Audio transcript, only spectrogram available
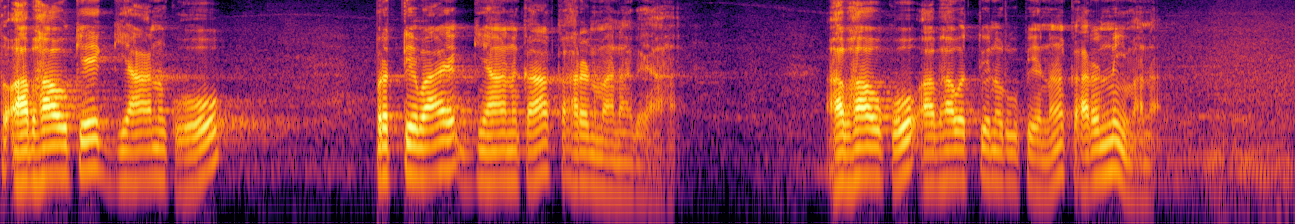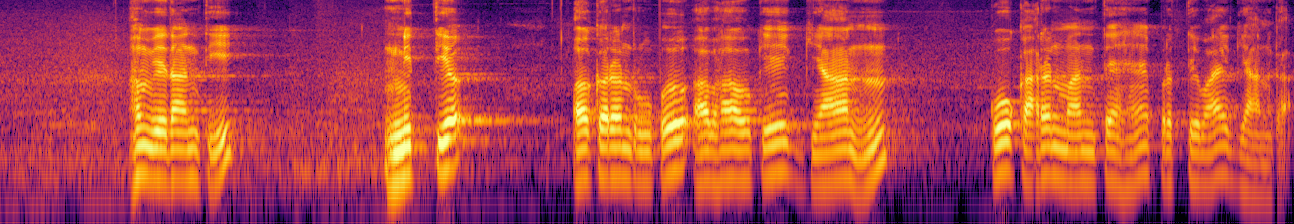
तो अभाव के ज्ञान को प्रत्यवाय ज्ञान का कारण माना गया है। अभाव को अभावत्व रूपे न कारण नहीं माना। हम वेदांती नित्य अकरण रूप अभाव के ज्ञान को कारण मानते हैं प्रत्यवाय ज्ञान का।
